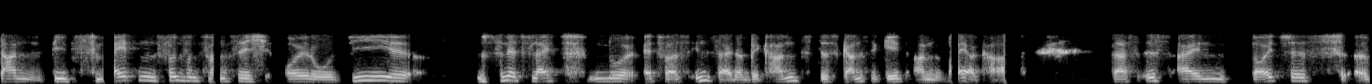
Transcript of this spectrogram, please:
Dann die zweiten 25 Euro, die sind jetzt vielleicht nur etwas Insidern bekannt. Das Ganze geht an Wirecard. Das ist ein deutsches, äh,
